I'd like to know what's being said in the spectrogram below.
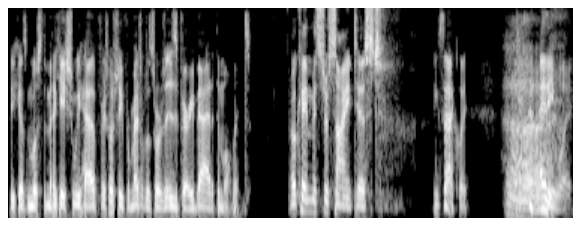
because most of the medication we have, especially for mental disorders, is very bad at the moment. Okay, Mr. Scientist. Exactly. anyway,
